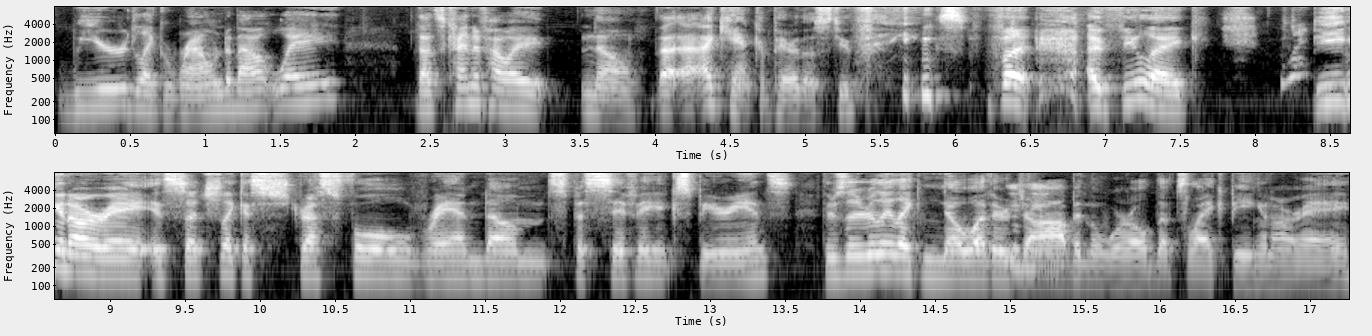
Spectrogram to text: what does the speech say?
weird like roundabout way. That's kind of how I. No, I can't compare those two things. but I feel like What? being an RA is such like a stressful, random, specific experience. There's literally like no other Mhm. job in the world that's like being an RA.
